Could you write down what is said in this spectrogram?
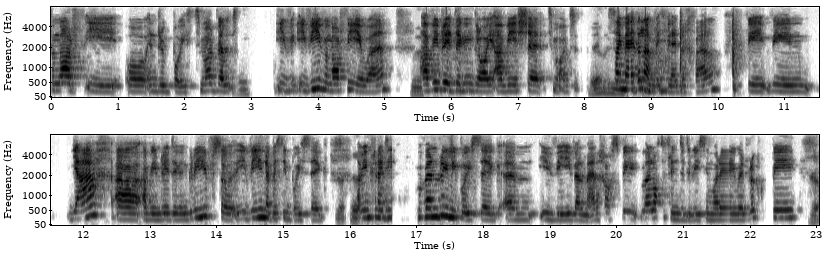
fy ngorff i o unrhyw bwyth, tmod, fel mm. i, i fi fy ngorff i yw e, mm. a fi'n redeg yn gloi a fi eisiau, tmod, yeah, sa'n meddwl am beth fi'n edrych fel, fi'n fi iach a, a fi'n redeg yn grif, so i fi na beth sy'n bwysig. Yeah, yeah. A fi'n credu mae fe'n rili really bwysig um, i fi fel merch, achos fi, mae lot o ffrindiau dy fi sy'n wareiwyr rygbi, yeah.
